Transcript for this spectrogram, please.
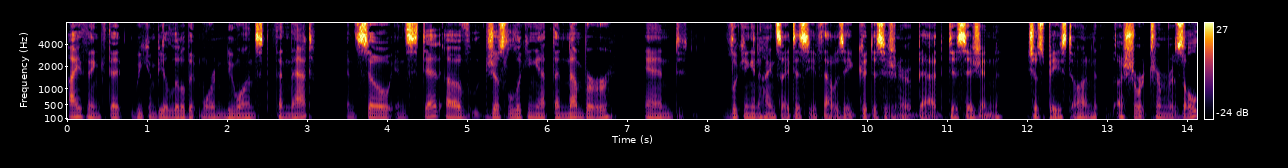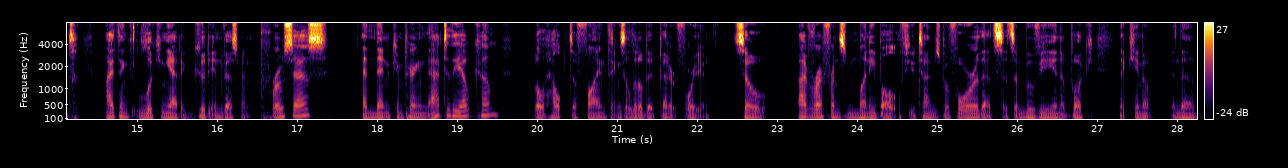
I think that we can be a little bit more nuanced than that. And so instead of just looking at the number and looking in hindsight to see if that was a good decision or a bad decision, just based on a short term result, I think looking at a good investment process and then comparing that to the outcome will help define things a little bit better for you. So I've referenced Moneyball a few times before. That's it's a movie and a book that came out in the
